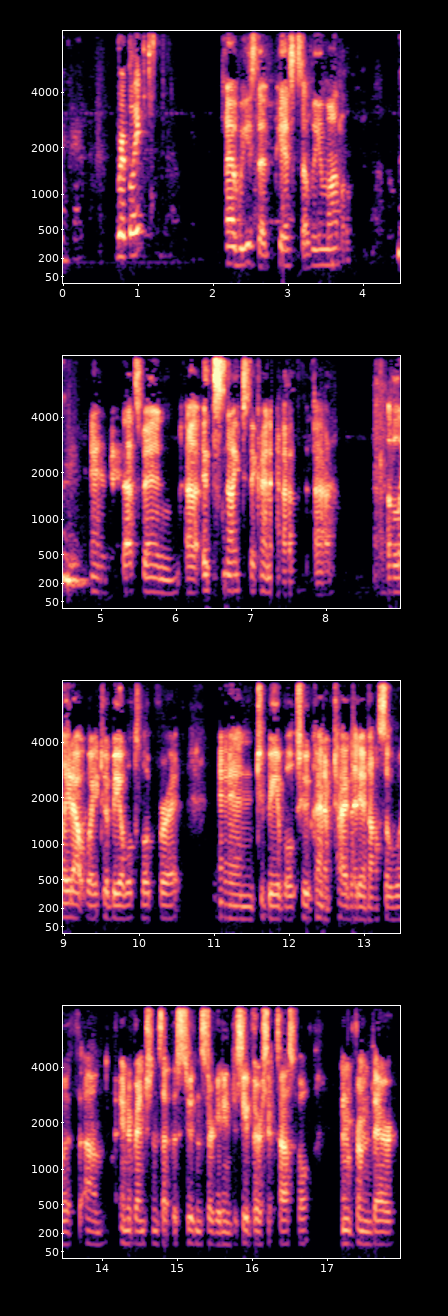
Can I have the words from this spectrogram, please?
Okay. Ripley? Uh, we use the PSW model, and that's been uh, it's nice to kind of have uh, a laid out way to be able to look for it and to be able to kind of tie that in also with um, interventions that the students are getting to see if they're successful and from there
